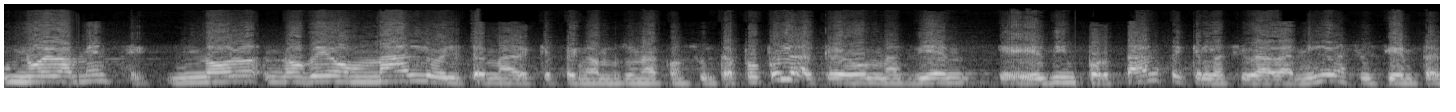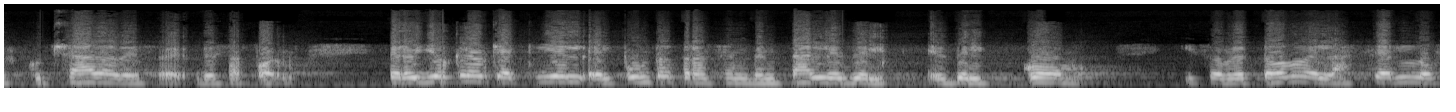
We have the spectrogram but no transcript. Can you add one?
nuevamente, no, no veo malo el tema de que tengamos una consulta popular, creo más bien que es importante que la ciudadanía se sienta escuchada de, esa forma. Pero yo creo que aquí el, punto trascendental es del, es del cómo y sobre todo el hacerlo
